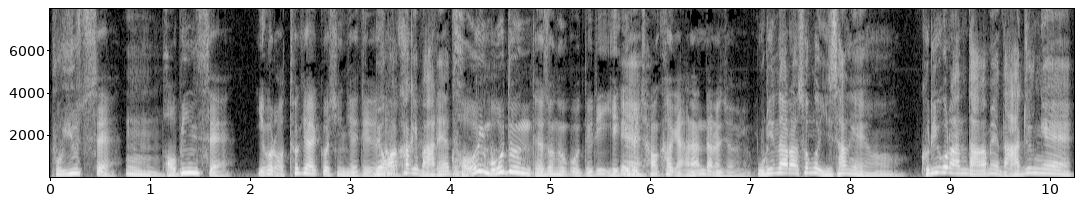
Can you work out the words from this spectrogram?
부유세, 음. 법인세 이걸 어떻게 할 것인지에 대해서 명확하게 말해야 됩니다. 거의 모든 대선 후보들이 얘기를 예. 정확하게 안 한다는 점입니다. 우리나라 선거 이상해요. 그리고 난 다음에 나중에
